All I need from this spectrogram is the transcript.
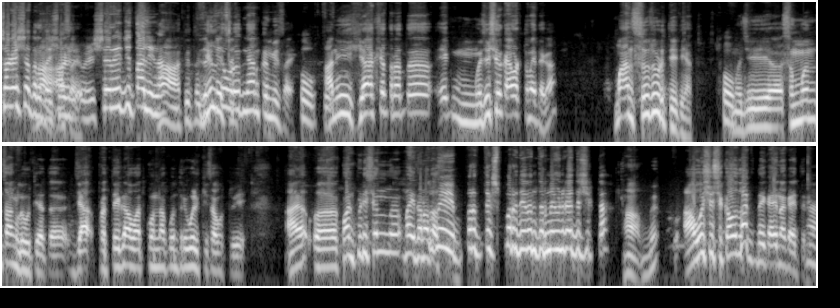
सगळ्या क्षेत्रात जिथं आली ना तिथं घेईल तेवढं ज्ञान कमीच आहे. हो हो, आणि ह्या क्षेत्रात एक मजेशीर काय वाटतं माहितीये का? माणसं जुडते त्यात. म्हणजे अं, संबंध चांगलं होते आता. ज्या प्रत्येक गावात कोण ना कोणतरी ओळखीचा होतोय. कॉम्पिटिशन मैदानात तुम्ही प्रत्येक स्पर्धेनंतर नवीन काहीतरी शिकता. हा म- अवश्य शिकावं लागतंय काही ना काहीतरी. हा.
